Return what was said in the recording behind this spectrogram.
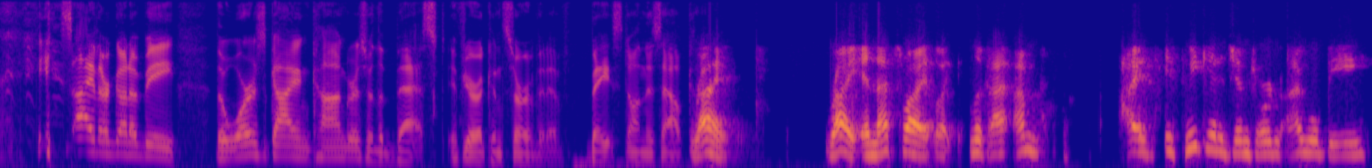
he's either going to be the worst guy in Congress or the best if you're a conservative based on this outcome. Right. Right. And that's why like look, I, I'm I if we get a Jim Jordan, I will be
